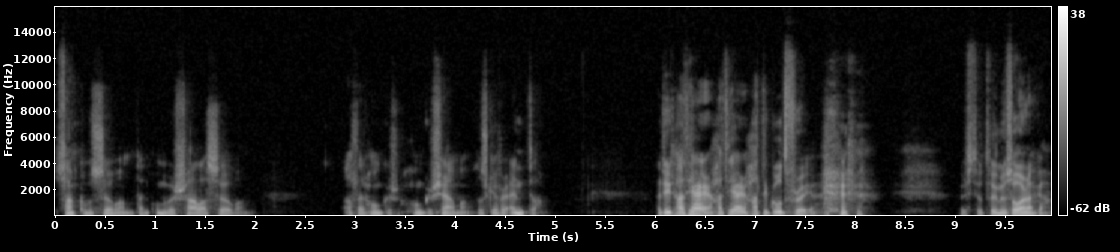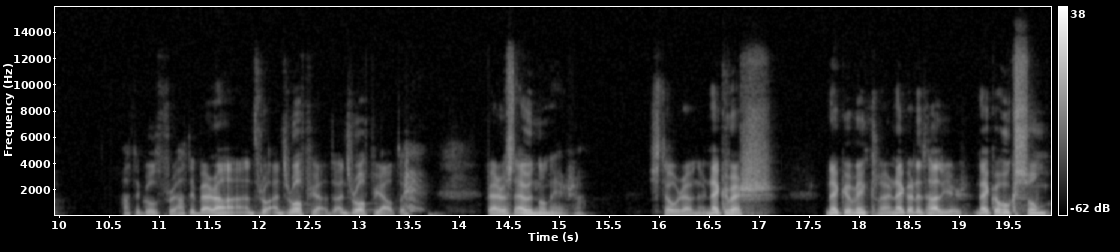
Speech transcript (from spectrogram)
samkomstsövan, den universala sövan. alt er hunger, hunger samman. Så skal jeg föränta. Men det här her, jag hade god frö. hvis du tog mig sådana hatt er god hatt er bare en dropp en dropp out, bare hvis även någon här. Stora ävner. Näck vers. Näck vinklar. Näck detaljer. Näck hooks som.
